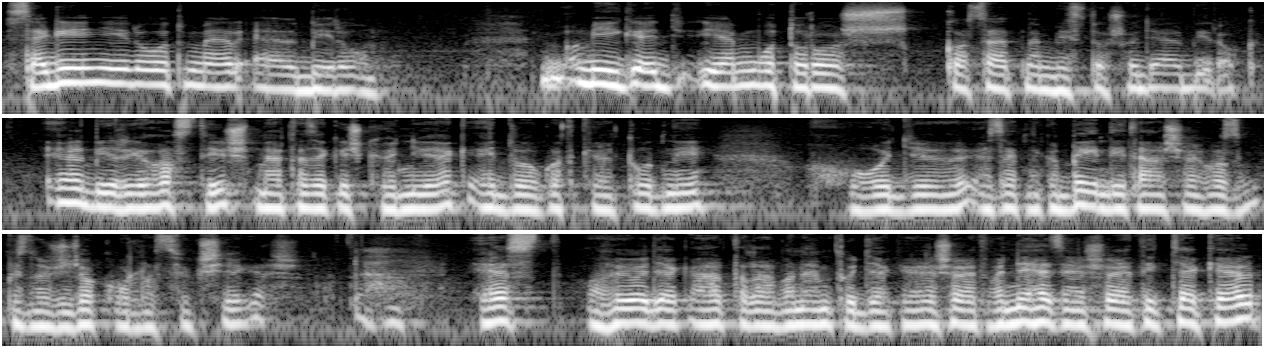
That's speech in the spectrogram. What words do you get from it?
szegényírót, mert elbírom. Míg egy ilyen motoros kaszát nem biztos, hogy elbírok. Elbírja azt is, mert ezek is könnyűek. Egy dolgot kell tudni, hogy ezeknek a beindításához bizonyos gyakorlat szükséges. Aha. Ezt a hölgyek általában nem tudják elsaját, vagy nehezen sajátítják el.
